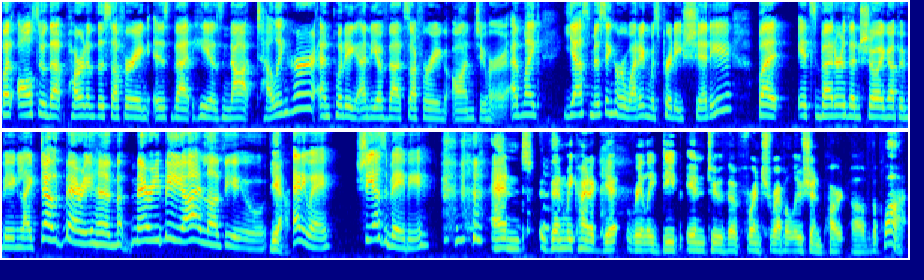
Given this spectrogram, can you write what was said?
but also that part of the suffering is that he is not telling her and putting any of that suffering onto her. And like, yes, missing her wedding was pretty shitty, but it's better than showing up and being like, "Don't marry him, marry me, I love you." Yeah. Anyway, she has a baby. And then we kind of get really deep into the French Revolution part of the plot.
